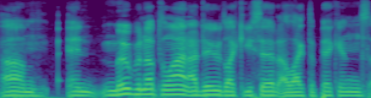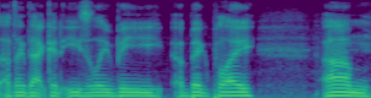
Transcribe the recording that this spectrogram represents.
Um, and moving up the line, I do like you said. I like the Pickens. I think that could easily be a big play. Um,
